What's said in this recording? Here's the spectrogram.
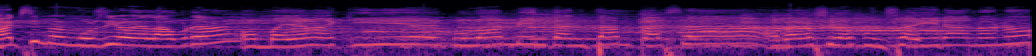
Màxima emoció, eh, Laura? on veiem aquí eh, Colòmbia intentant passar, a veure si ho aconseguiran o no.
